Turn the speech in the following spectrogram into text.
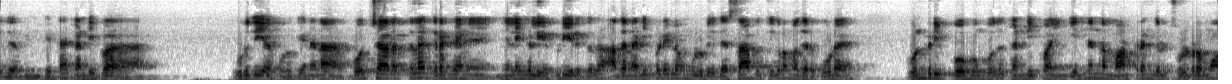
இது அப்படின்னு கேட்டால் கண்டிப்பாக உறுதியாக கொடுக்கும். என்னென்னா கோச்சாரத்தில் கிரக நிலைகள் எப்படி இருக்குதோ அதன் அடிப்படையில் உங்களுடைய தசாபத்திகளும் அதற்கு கூட ஒன்றி போகும்போது கண்டிப்பாக இங்கே என்னென்ன மாற்றங்கள் சொல்கிறோமோ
